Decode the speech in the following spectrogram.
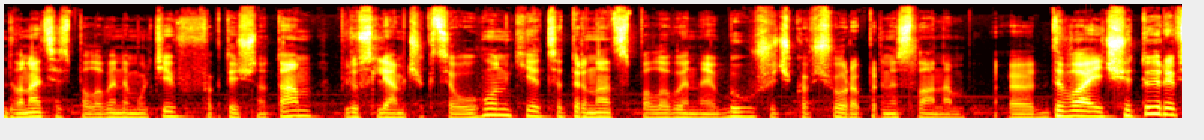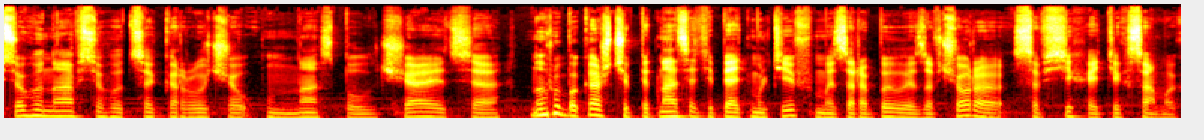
12,5 мультів фактично там, плюс лямчик це у гонки, це 13,5. Бушечка вчора принесла нам 2,4 всього-навсього. Це, коротше, у нас виходить, ну, грубо кажучи, 15,5 мультів ми заробили завчора з всіх этих самих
